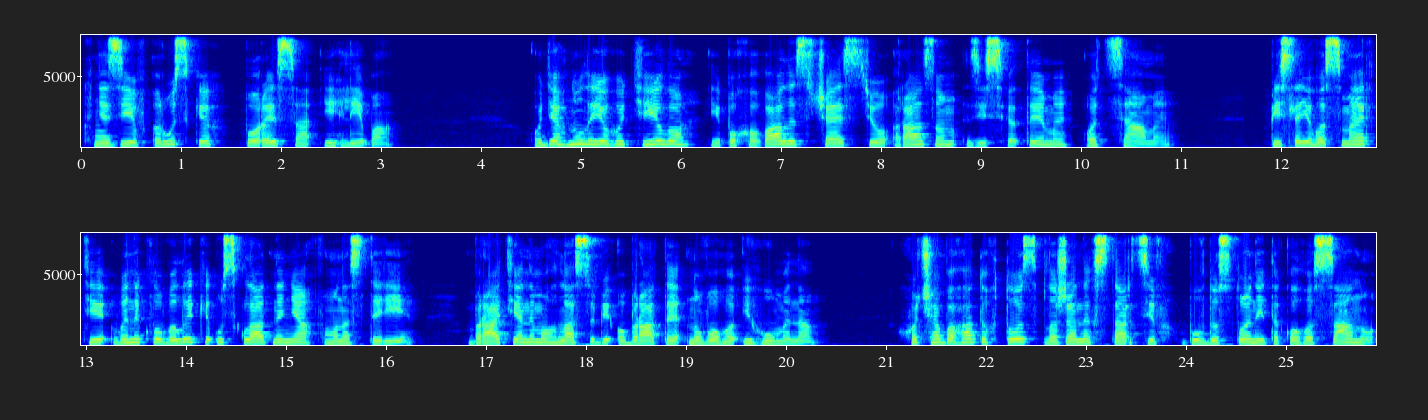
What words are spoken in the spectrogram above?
князів Руських Бориса і Гліба. Одягнули його тіло і поховали з честю разом зі святими Отцями. Після його смерті виникло велике ускладнення в монастирі. Братія не могла собі обрати нового ігумена. Хоча багато хто з блажених старців був достойний такого сану,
